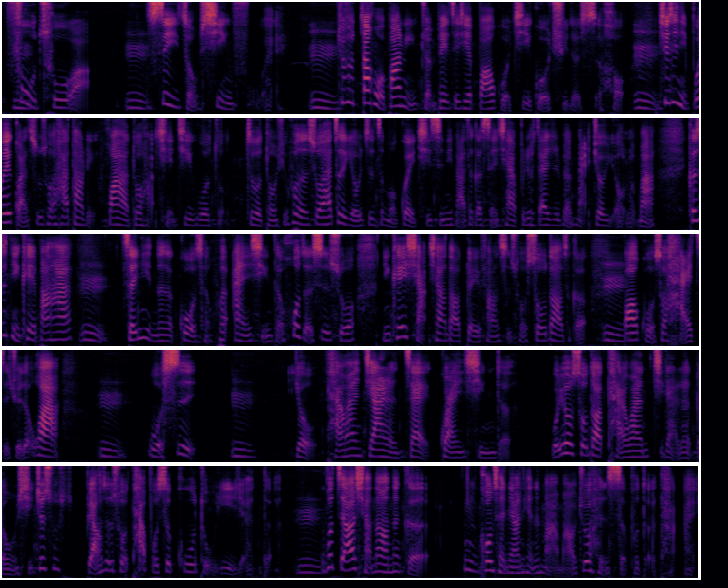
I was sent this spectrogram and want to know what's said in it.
付出啊，嗯，是一种幸福诶。嗯，就是当我帮你准备这些包裹寄过去的时候，嗯，其实你不会管是说他到底花了多少钱寄过这这个东西，或者说他这个邮资这么贵，其实你把这个省下来，不就在日本买就有了吗？可是你可以帮他，嗯，整理那个过程会安心的，或者是说你可以想象到对方是说收到这个包裹，说孩子觉得哇，嗯，我是嗯。有台湾家人在关心的，我又收到台湾寄来的东西，就是表示说他不是孤独一人的，嗯，我只要想到那个。那个宫城良田的妈妈，我就很舍不得她。哎，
